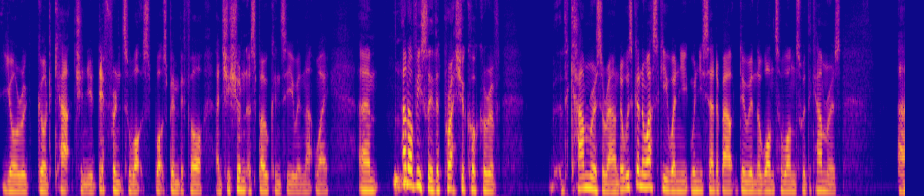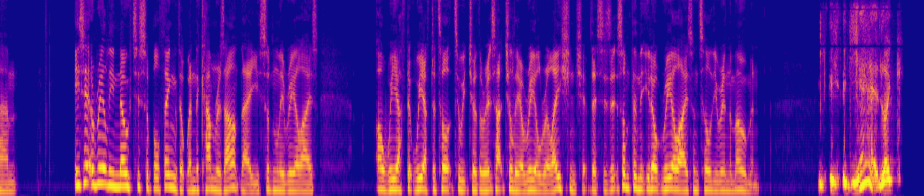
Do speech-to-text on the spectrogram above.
you're a good catch and you're different to what's what's been before, and she shouldn't have spoken to you in that way. Um, and obviously, the pressure cooker of the cameras around. I was going to ask you when you when you said about doing the one to ones with the cameras. Um, is it a really noticeable thing that when the cameras aren't there, you suddenly realise oh we have to we have to talk to each other. It's actually a real relationship this. Is it something that you don't realize until you're in the moment? Yeah like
